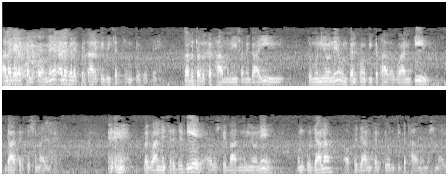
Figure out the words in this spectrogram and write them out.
अलग अलग कल्पों में अलग अलग प्रकार के भी चरित्र उनके होते हैं। तब तब कथा मुनि सन गाई तो मुनियों ने उन कल्पों की कथा भगवान की गा करके सुनाई है। भगवान ने चरित्र किए और उसके बाद मुनियों ने उनको जाना और फिर जान करके उनकी कथा उन्होंने सुनाई।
